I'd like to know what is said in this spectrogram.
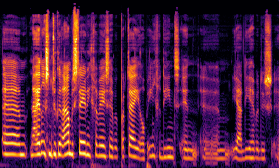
Ehm, nou, er is natuurlijk een aanbesteding geweest, daar hebben partijen op ingediend. En ehm, ja, die hebben dus eh,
